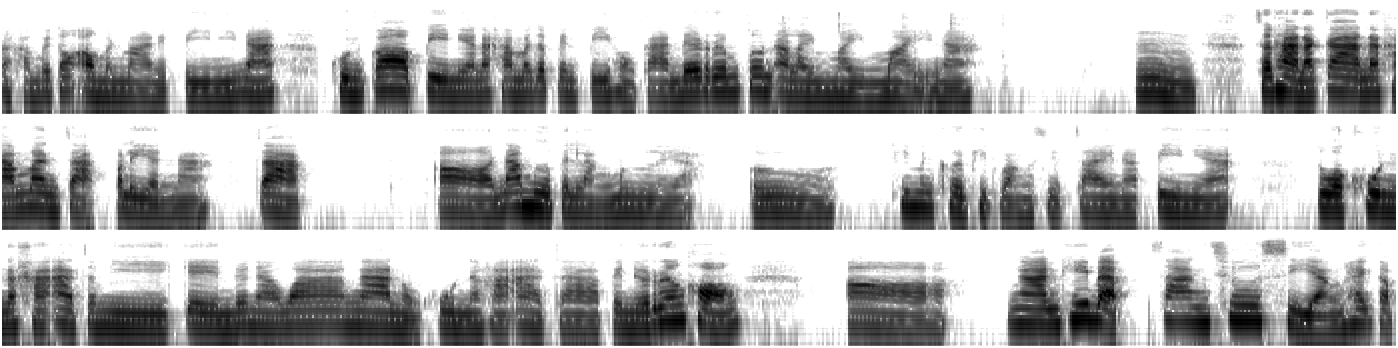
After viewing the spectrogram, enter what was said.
นะคะ ไม่ต้องเอามันมาในปีนี้นะ คุณก็ปีนี้นะคะ มันจะเป็นปีของการได้เริ่มต้นอะไรใหม่ ๆ นะ อืม สถานการณ์นะคะ มันจะเปลี่ยนนะ จาก อ่อหน้ามือเป็นหลังมือเลยอะเออ ที่มันเคยผิดหวังเสียใจนะ ปีเนี้ย ตัวคุณนะคะอาจจะมีเกณฑ์ด้วยนะว่างานของคุณนะคะ อาจจะเป็นในเรื่องขององานที่แบบสร้างชื่อเสียงให้กับ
